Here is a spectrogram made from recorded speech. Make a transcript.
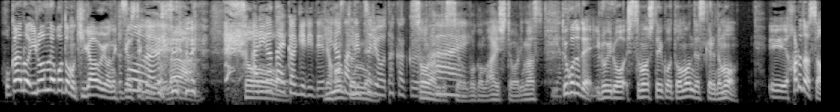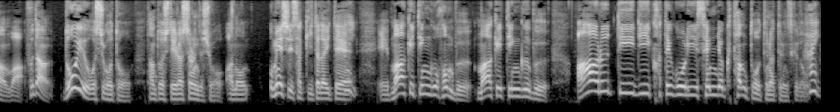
他のいろんなことも気が合うような気がしてくるようそうなう。ありがたい限りで皆さん熱量高く。そうなんですよ。はい。僕も愛しております。ということで、いろいろ質問していこうと思うんですけれども、えー、原田さんは普段どういうお仕事を担当していらっしゃるんでしょう？あの、お名刺さっきいただいて、はいえーマーケティング本部、マーケティング部、RTD カテゴリー戦略担当ってなってるんですけど、はい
